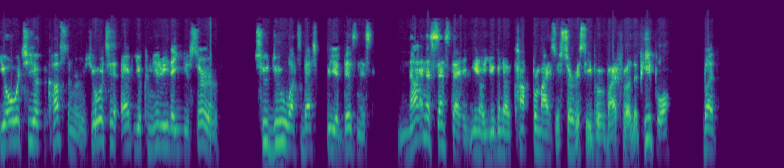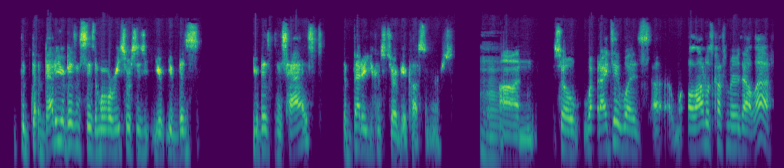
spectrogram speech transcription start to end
you owe it to your customers, you owe it to your community that you serve to do what's best for your business. Not in a sense that you know you're going to compromise the service that you provide for other people, but the, the better your business is, the more resources your, your business your business has, the better you can serve your customers. Mm-hmm. Um, so what I did was uh, a lot of those customers that left,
